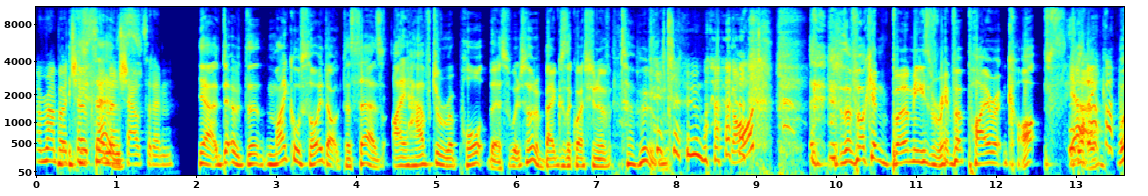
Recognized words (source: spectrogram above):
And Rambo He chokes him and shouts at him. Yeah, d- the Michael Soy Doctor says, I have to report this, which sort of begs the question of to whom? to whom? God, the fucking Burmese river pirate cops? Yeah. Like, who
